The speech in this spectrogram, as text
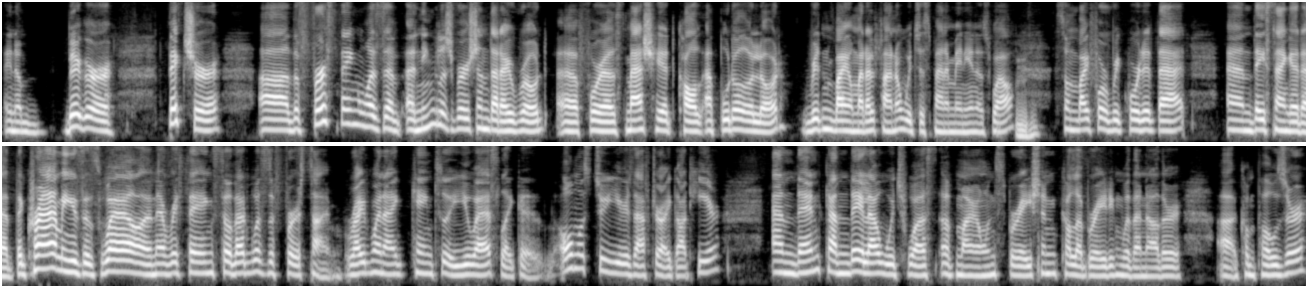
in a bigger picture, uh, the first thing was a, an English version that I wrote uh, for a smash hit called A Puro Dolor, written by Omar Alfanno, which is Panamanian as well. Mhm. Son by Four recorded that, and they sang it at the Grammys as well and everything. So that was the first time, right when I came to the U.S., like uh, almost two years after I got here. And then Candela, which was of my own inspiration, collaborating with another uh, composer.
